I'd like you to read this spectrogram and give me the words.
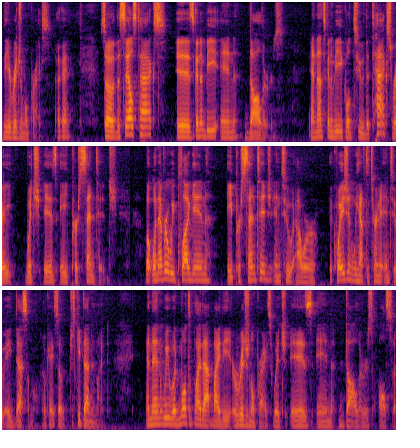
the original price. Okay, so the sales tax is going to be in dollars. And that's going to be equal to the tax rate, which is a percentage. But whenever we plug in a percentage into our equation, we have to turn it into a decimal. Okay, so just keep that in mind. And then we would multiply that by the original price, which is in dollars also.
